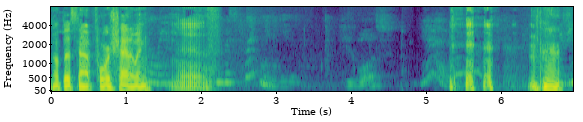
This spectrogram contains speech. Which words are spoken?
Hope that's not foreshadowing. Yes.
